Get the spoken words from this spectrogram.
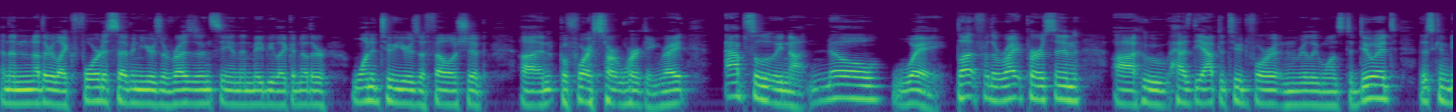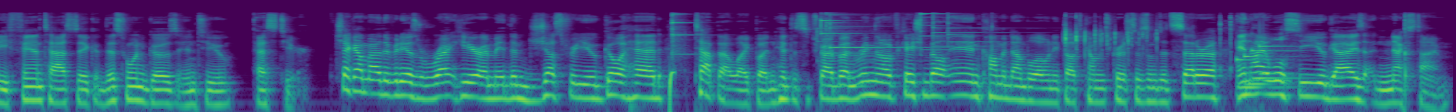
and then another like four to seven years of residency and then maybe like another one to two years of fellowship uh, and before I start working, right? Absolutely not. No way. But for the right person, uh, who has the aptitude for it and really wants to do it, this can be fantastic. This one goes into S tier. Check out my other videos right here. I made them just for you. Go ahead, tap that like button, hit the subscribe button, ring the notification bell, and comment down below any thoughts, comments, criticisms, etc. And I will see you guys next time.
